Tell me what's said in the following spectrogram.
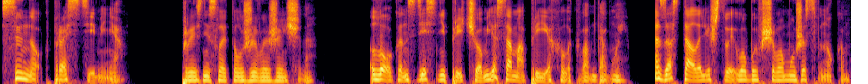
«Сынок, прости меня», — произнесла эта лживая женщина. «Логан здесь ни при чем. Я сама приехала к вам домой. Застала лишь своего бывшего мужа с внуком.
